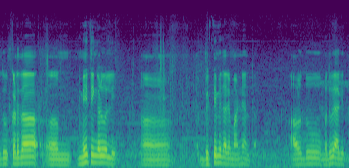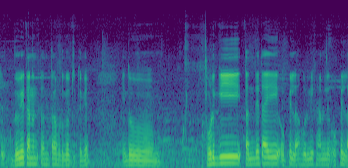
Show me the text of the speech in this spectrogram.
ಇದು ಕಳೆದ ಮೇ ತಿಂಗಳಲ್ಲಿ ವಿಕ್ಟಿಮ್ ಇದ್ದಾರೆ ಮಾನ್ಯ ಅಂತ. ಅವ್ರದ್ದು ಮದುವೆ ಆಗಿತ್ತು. ವಿವೇಕಾನಂದ ಅಂತ ಹುಡುಗರ ಜೊತೆಗೆ. ಇದು ಹುಡುಗಿ ತಂದೆ ತಾಯಿ ಒಪ್ಪಿಲ್ಲ ಹುಡುಗಿ ಫ್ಯಾಮಿಲಿ ಒಪ್ಪಿಲ್ಲ.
